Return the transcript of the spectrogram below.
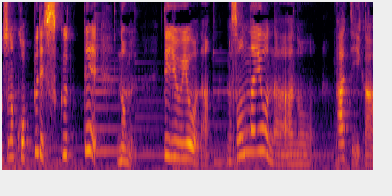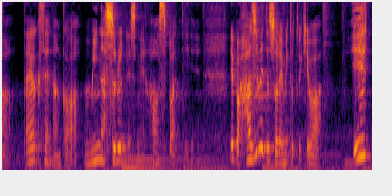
そのコップですくって飲む。っていうような、まあ、そんなようなあのパーティーが大学生なんかはみんなするんですね。ハウスパーティーで。やっぱ初めてそれ見た時はえって。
